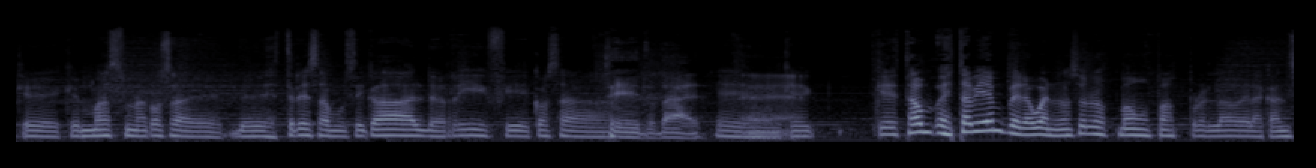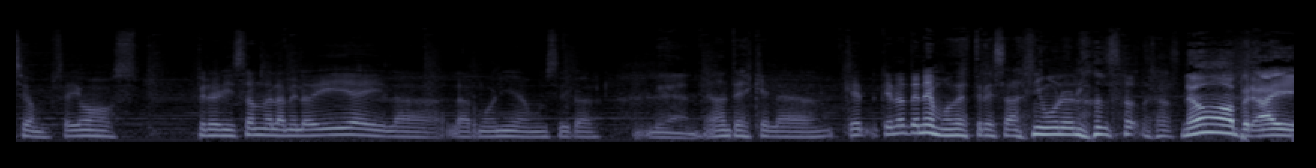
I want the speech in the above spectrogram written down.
que, que más una cosa de, de destreza musical, de riff y de cosas... Sí, total. Eh, Eh, que que está, está bien, pero bueno, nosotros vamos más por el lado de la canción. Seguimos priorizando la melodía y la, la armonía musical. bien. Antes que la. Que, que no tenemos destreza, ninguno de nosotros. No, pero hay,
